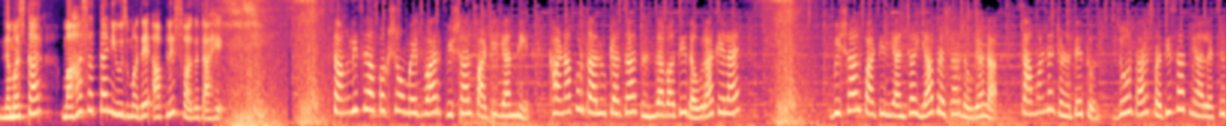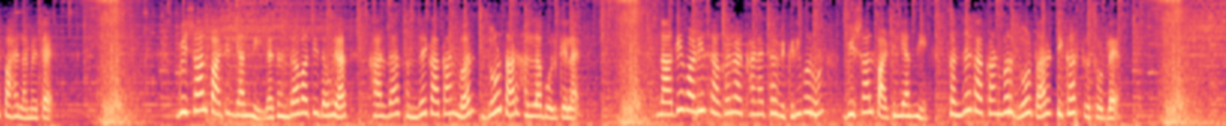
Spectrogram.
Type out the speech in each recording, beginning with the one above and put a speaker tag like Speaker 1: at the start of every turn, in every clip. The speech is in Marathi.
Speaker 1: नमस्कार महासत्ता न्यूजमध्ये आपले स्वागत आहे.
Speaker 2: सांगलीचे अपक्ष उमेदवार विशाल पाटील यांनी खानापूर तालुक्याचा झंझावाती दौरा केलाय. विशाल पाटील यांच्या या प्रचार दौऱ्याला सामान्य जनतेतून जोरदार प्रतिसाद मिळाल्याचे पाहायला मिळत आहे विशाल पाटील यांनी या झंझावाती दौऱ्यात खासदार संजय काकांवर जोरदार हल्लाबोल केलाय. नागेवाडी साखर कारखान्याच्या विक्रीवरून विशाल पाटील यांनी संजय काकांवर जोरदार टीकास्त्र सोडलंय.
